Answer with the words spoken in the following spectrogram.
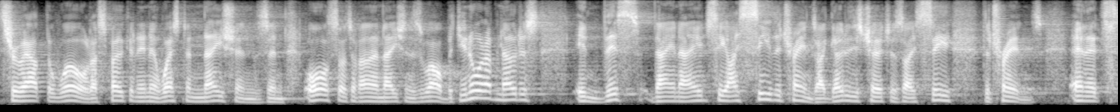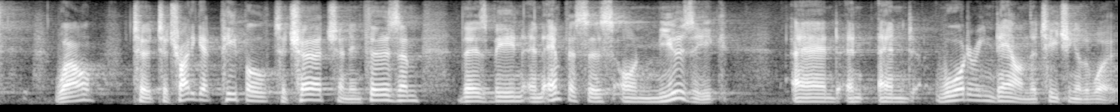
throughout the world. I've spoken in Western nations and all sorts of other nations as well. But you know what I've noticed in this day and age? See, I see the trends. I go to these churches, I see the trends. And it's, well, to, to try to get people to church and enthusiasm, there's been an emphasis on music and, and, and watering down the teaching of the word.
